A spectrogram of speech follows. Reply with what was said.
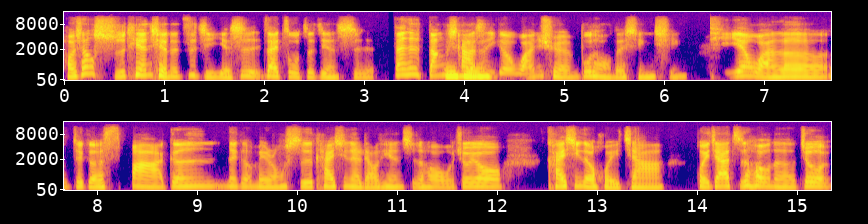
好像十天前的自己也是在做这件事，但是当下是一个完全不同的心情。体验完了这个 SPA 跟那个美容师开心的聊天之后，我就又开心的回家。回家之后呢，就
